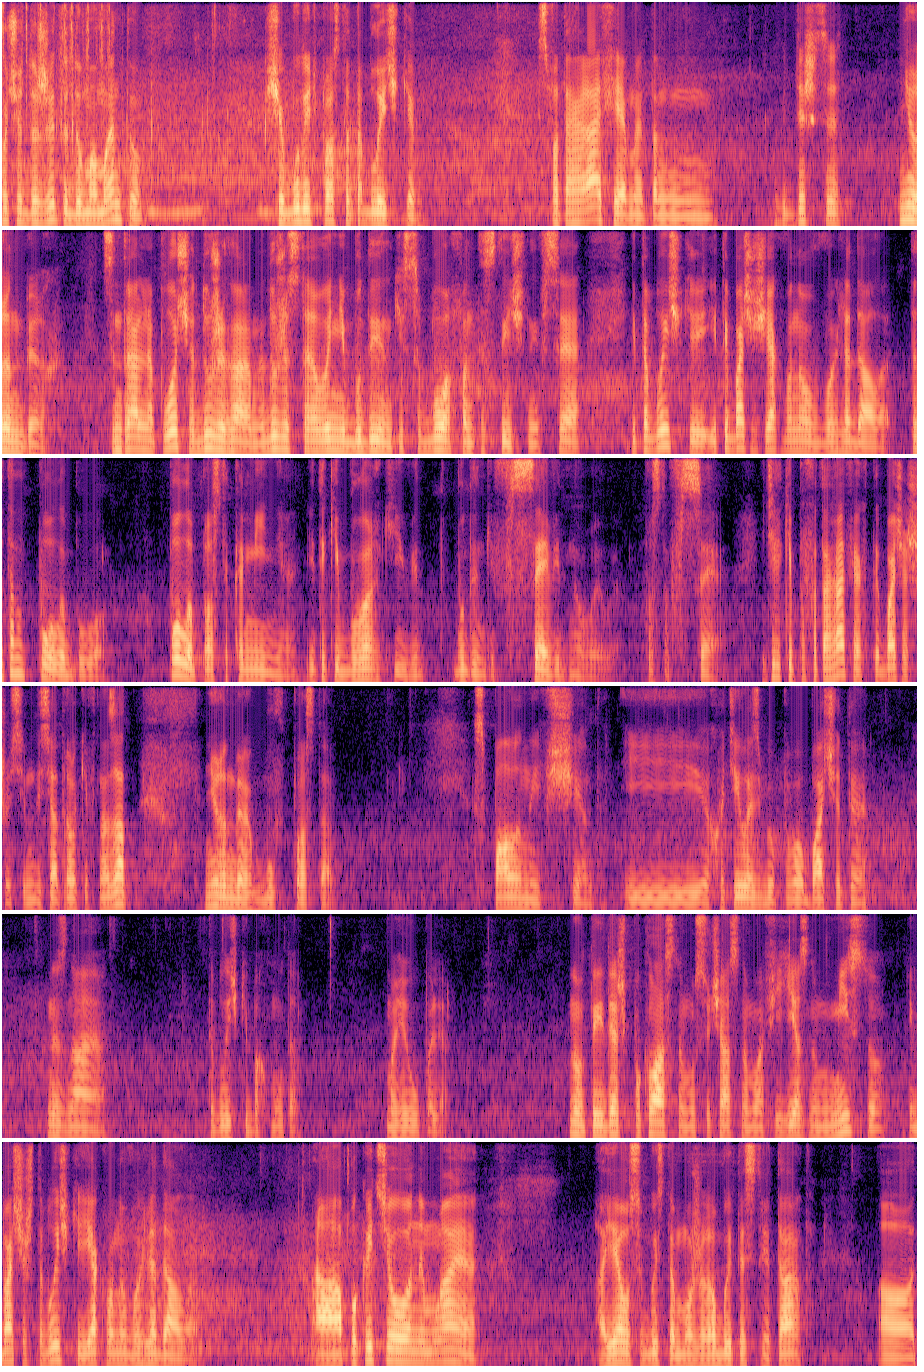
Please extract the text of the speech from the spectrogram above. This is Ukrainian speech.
хочу дожити до моменту, що будуть просто таблички з фотографіями там. Де ж це? Нюрнберг. Центральна площа дуже гарна, дуже старовинні будинки, собор фантастичний, все. І таблички, і ти бачиш, як воно виглядало. Та там поле було. Поле просто каміння. І такі бугарки від будинків. Все відновили. Просто все. І тільки по фотографіях ти бачиш, що 70 років назад Нюрнберг був просто спалений вщент. І хотілося б побачити, не знаю, таблички Бахмута, Маріуполя. Ну, ти йдеш по класному, сучасному, офігезному місту і бачиш таблички, як воно виглядало. А поки цього немає, а я особисто можу робити стріт-арт,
